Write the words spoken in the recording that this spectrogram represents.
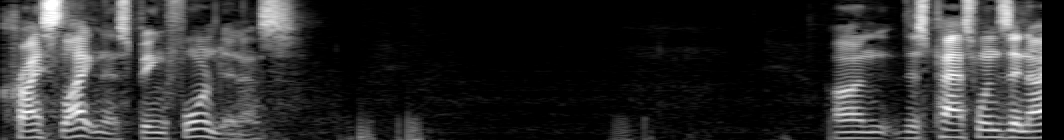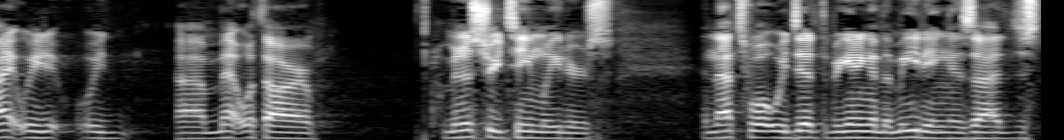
Christ likeness being formed in us. On this past Wednesday night, we, we uh, met with our ministry team leaders, and that's what we did at the beginning of the meeting. Is I just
